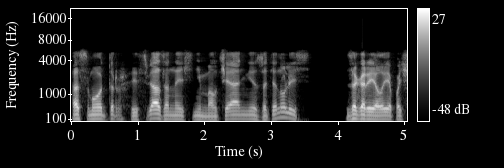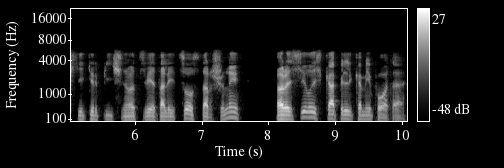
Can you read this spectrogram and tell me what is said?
осмотр и связанное с ним молчание затянулись, загорелое почти кирпичного цвета лицо старшины оросилось капельками пота.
